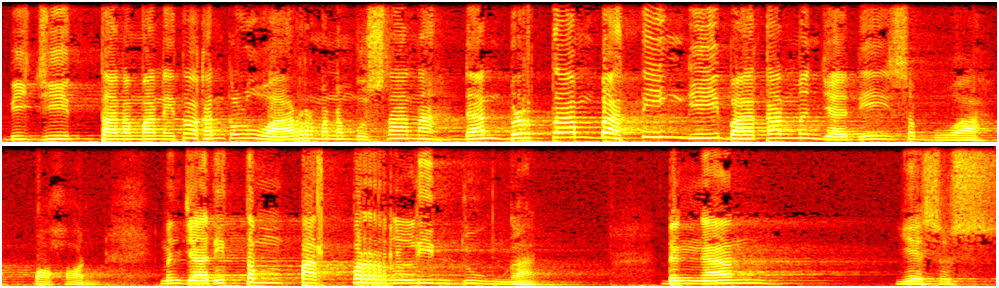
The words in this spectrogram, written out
biji tanaman itu akan keluar menembus tanah dan bertambah tinggi bahkan menjadi sebuah pohon menjadi tempat perlindungan dengan Yesus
